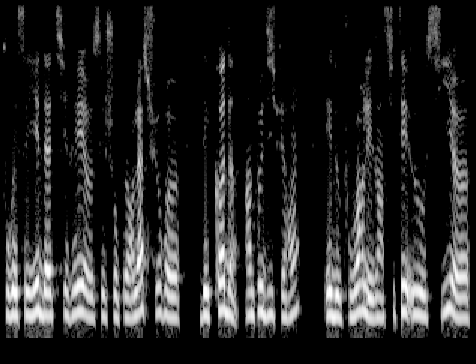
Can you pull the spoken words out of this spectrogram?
pour essayer d'attirer ces shoppers-là sur des codes un peu différents et de pouvoir les inciter eux aussi à,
